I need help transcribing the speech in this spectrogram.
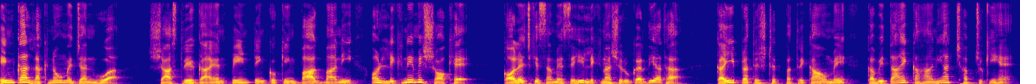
इनका लखनऊ में जन्म हुआ। शास्त्रीय गायन पेंटिंग कुकिंग बागबानी और लिखने में शौक है। कॉलेज के समय से ही लिखना शुरू कर दिया था। कई प्रतिष्ठित पत्रिकाओं में कविताएँ कहानियाँ छप चुकी हैं।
